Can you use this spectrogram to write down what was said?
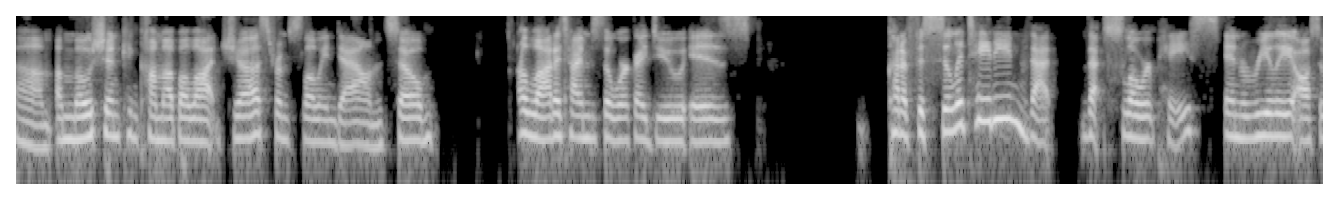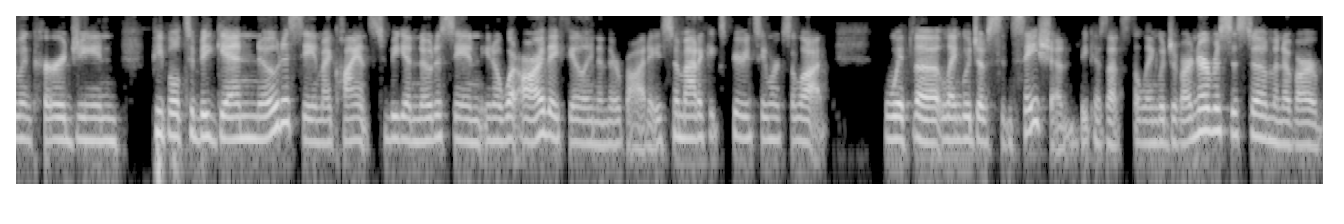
um, emotion can come up a lot just from slowing down. So a lot of times the work i do is kind of facilitating that that slower pace and really also encouraging people to begin noticing my clients to begin noticing you know what are they feeling in their body. Somatic experiencing works a lot with the language of sensation because that's the language of our nervous system and of our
